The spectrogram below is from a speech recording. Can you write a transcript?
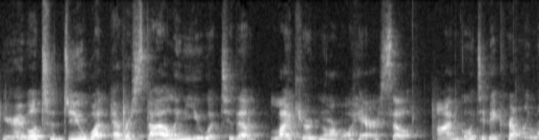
you're able to do whatever styling you would to them, like your normal hair. So I'm going to be curling them.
